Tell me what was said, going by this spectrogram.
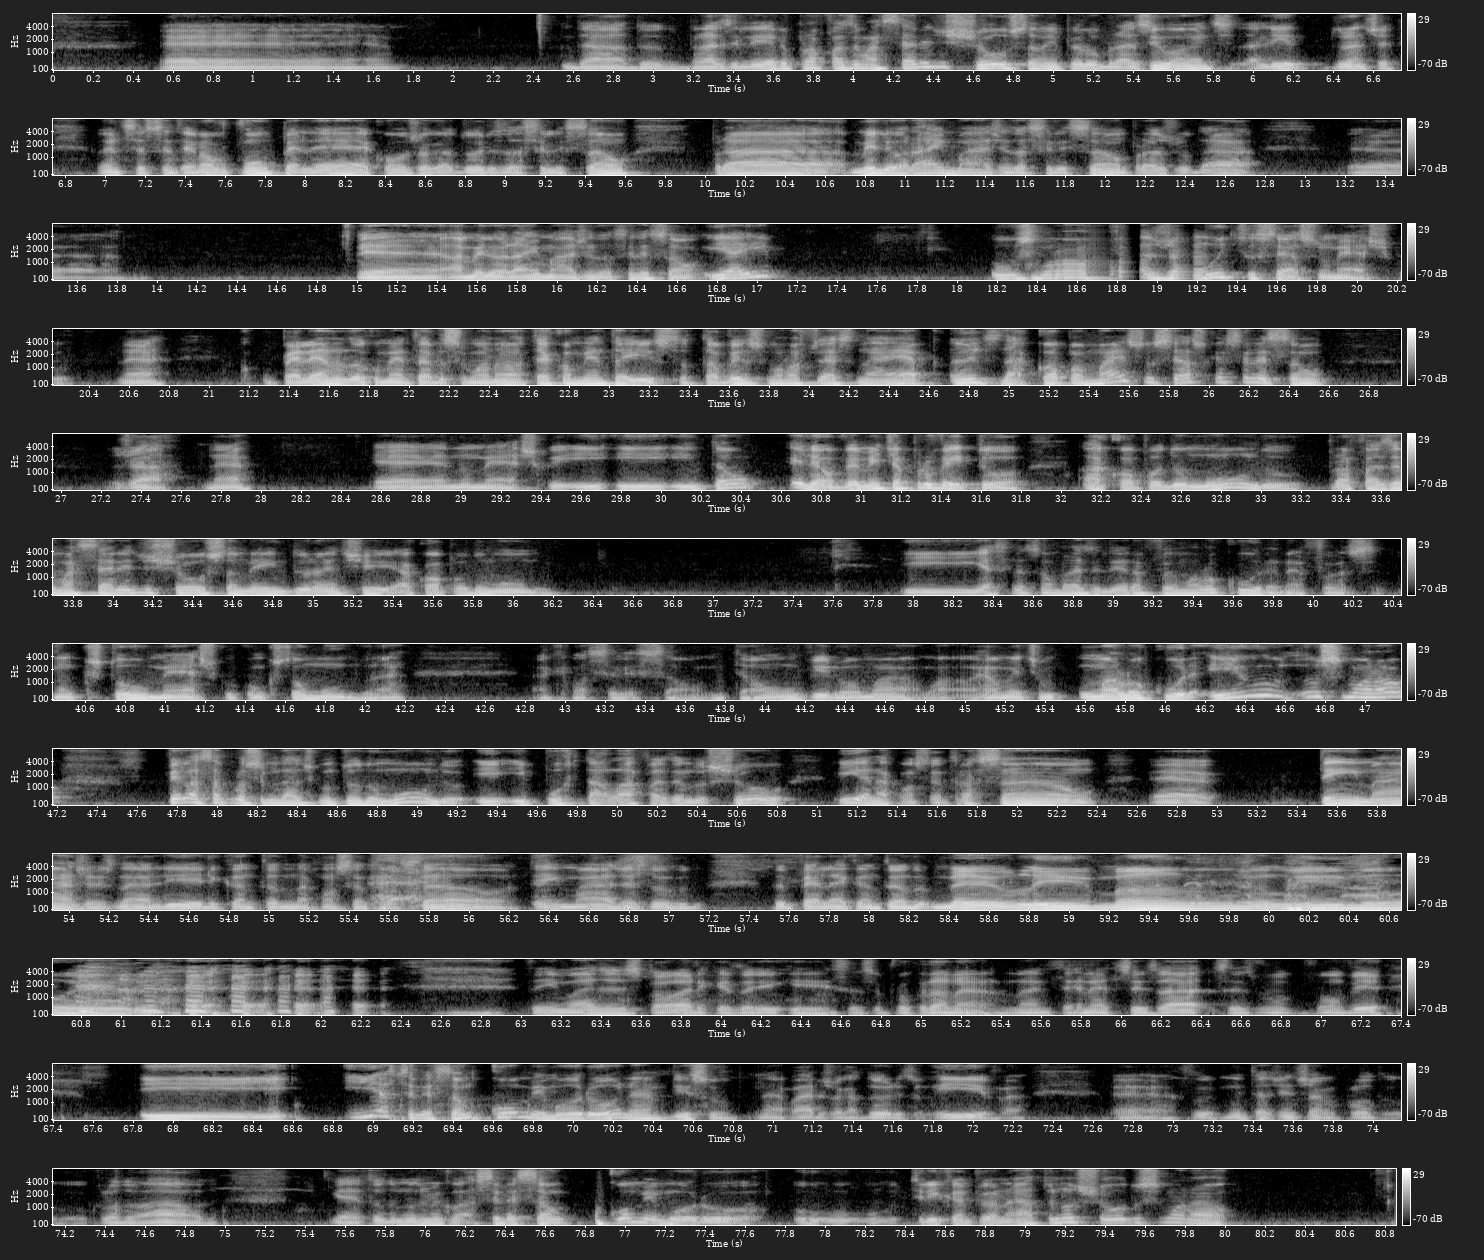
é, da- do brasileiro, para fazer uma série de shows também pelo Brasil antes, ali durante antes de 69, com o Pelé, com os jogadores da seleção, para melhorar a imagem da seleção, para ajudar é, é, a melhorar a imagem da seleção. E aí, o Simonal faz já muito sucesso no México, né? O Pelé, no documentário do Simonal, até comenta isso. Talvez o Simonal fizesse, na época, antes da Copa, mais sucesso que a seleção, já, né? É, no México. E, e então, ele obviamente aproveitou a Copa do Mundo para fazer uma série de shows também durante a Copa do Mundo. E a seleção brasileira foi uma loucura, né? Foi, conquistou o México, conquistou o mundo, né? Aquela seleção. Então virou uma, uma- realmente uma loucura. E o, o Simonal, pela essa proximidade com todo mundo e, e por estar lá fazendo show, ia na concentração. é, tem imagens né, ali, ele cantando na concentração, tem imagens do, do Pelé cantando Meu limão, meu limoeiro. tem imagens históricas aí que, se você procurar na, na internet, vocês, vocês vão, ver. E, e a seleção comemorou, né? Isso, né, vários jogadores, o Riva, é, muita gente o Clodoaldo, é, todo mundo me... A seleção comemorou o, o- tricampeonato no show do Simonal.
